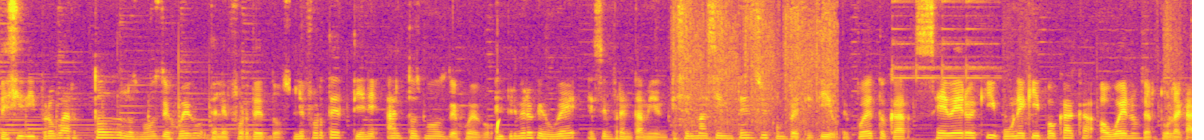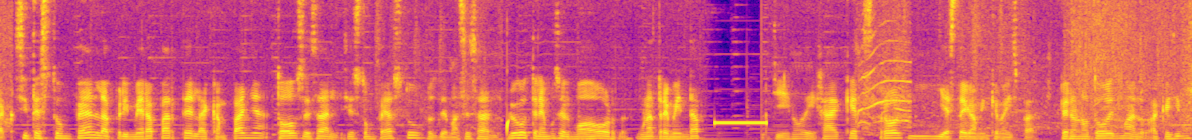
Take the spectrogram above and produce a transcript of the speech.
decidí probar todos los modos de juego de Left 4 Dead 2. Left 4 Dead tiene altos modos de juego. El primero que jugué es enfrentamiento, es el más intenso y competitivo. Te puede tocar severo equipo, un equipo caca o bueno, ser tú la caca. Si te estompean la primera parte de la campaña, todo se sale. Si estompeas tú, los demás se salen. Luego tenemos el modo horda, una tremenda lleno de hackers, trolls y este gaming que me dispara. Pero no todo es malo, acá hicimos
